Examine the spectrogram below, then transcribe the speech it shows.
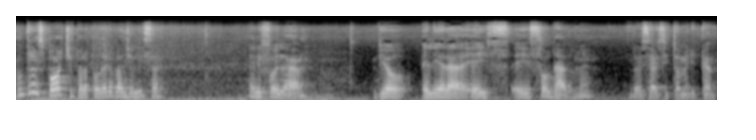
um transporte para poder evangelizar. Ele foi lá, viu, ele era ex-soldado, ex né? do exército americano.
